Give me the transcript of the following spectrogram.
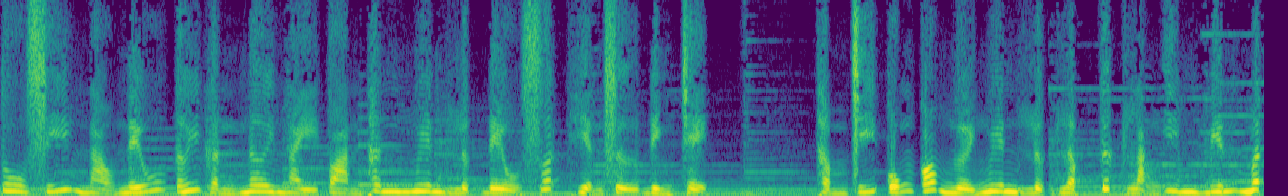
tu sĩ nào nếu tới gần nơi này toàn thân nguyên lực đều xuất hiện sự đình trệ. Thậm chí cũng có người nguyên lực lập tức lặng im biến mất.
